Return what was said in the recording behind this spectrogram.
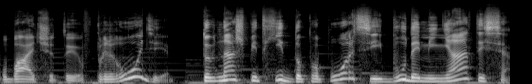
побачити в природі, то наш підхід до пропорцій буде мінятися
